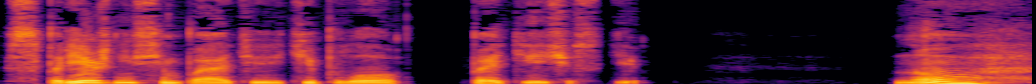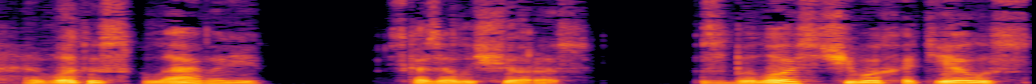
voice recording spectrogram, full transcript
с прежней симпатией, тепло, по-отечески. «Ну, вот и сплавали», — сказал еще раз. «Сбылось, чего хотелось».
